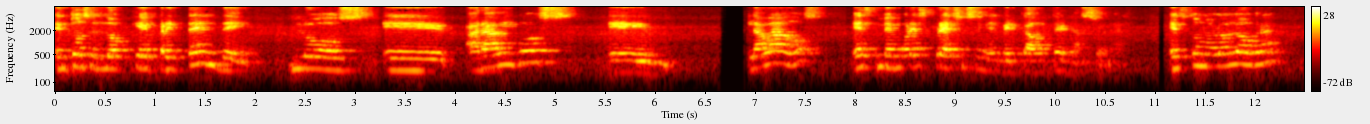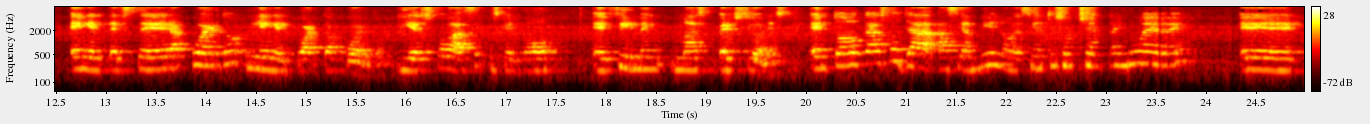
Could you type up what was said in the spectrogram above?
Entonces, lo que pretenden los eh, arábigos eh, lavados es mejores precios en el mercado internacional. Esto no lo logra en el tercer acuerdo ni en el cuarto acuerdo y esto hace pues, que no eh, firmen más versiones. En todo caso, ya hacia 1989 el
